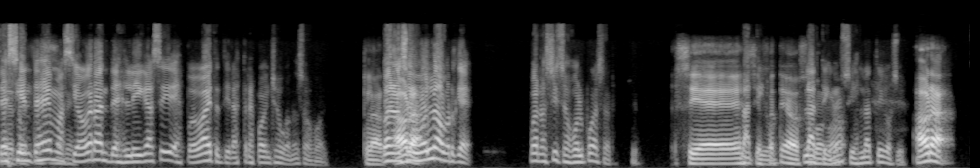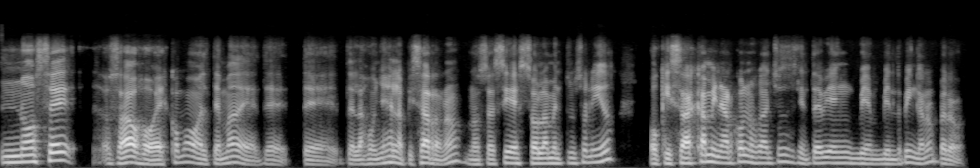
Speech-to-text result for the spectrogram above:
Te detesto sientes demasiado grandes ligas y después vas y te tiras tres ponchos jugando softball. Claro. Bueno, Ahora, softball no, porque, bueno, sí, softball puede ser. sí. si es, si Látigo, fateado, supongo, látigo, ¿no? sí, es látigo, sí. Ahora, no sé, o sea, ojo, es como el tema de, de, de, de las uñas en la pizarra, ¿no? No sé si es solamente un sonido o quizás caminar con los ganchos se siente bien, bien, bien de pinga, ¿no? Pero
